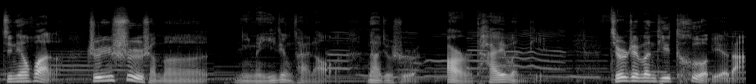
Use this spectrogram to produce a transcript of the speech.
今天换了。至于是什么，你们一定猜到了，那就是二胎问题。其实这问题特别大，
